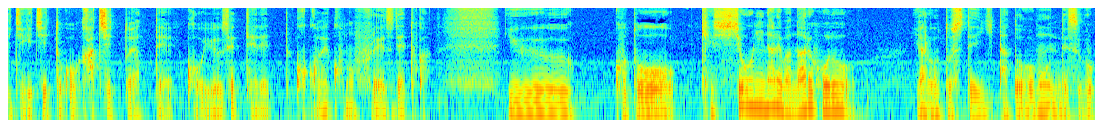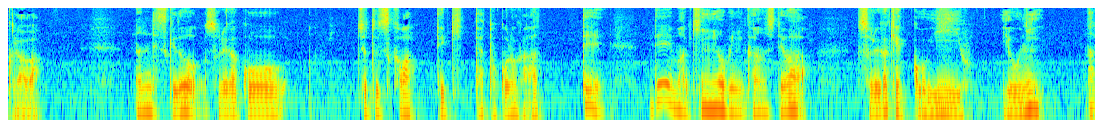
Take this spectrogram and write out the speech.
ギチギチっとこうカチッとやってこういう設定でここでこのフレーズでとかいうことを決勝になればなるほどやろうとしていたと思うんです僕らは。なんですけどそれがこうちょっとずつ変わってきたところがあってでまあ金曜日に関してはそれが結構いいようになっ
